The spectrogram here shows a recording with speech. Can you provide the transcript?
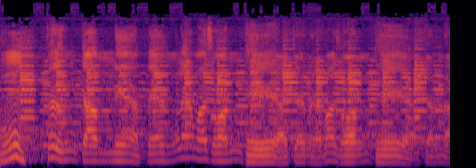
งถึงจำเนี่ยแต่งแล้วมาสอนเทจังไหนมาสอนเทจังไหน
